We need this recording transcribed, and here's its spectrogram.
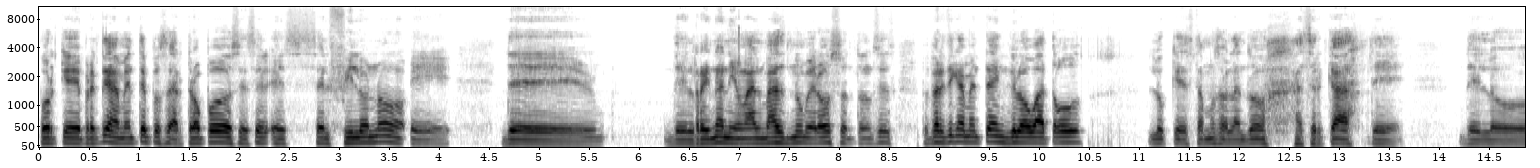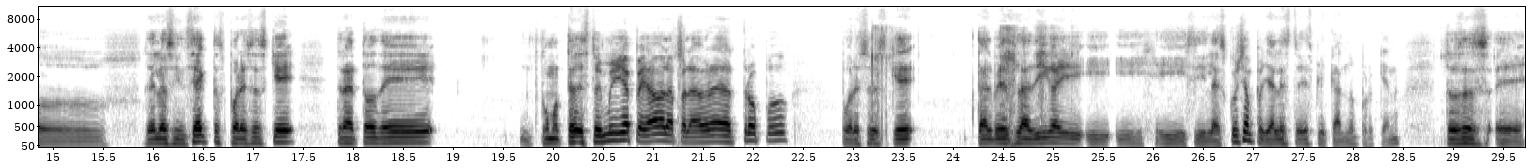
porque prácticamente pues artrópodos es el, es el filo ¿no? Eh, de, del reino animal más numeroso, entonces pues prácticamente engloba todo lo que estamos hablando acerca de, de, los, de los insectos, por eso es que trato de, como estoy muy apegado a la palabra artrópodo, por eso es que tal vez la diga y, y, si la escuchan, pues ya les estoy explicando por qué, ¿no? Entonces, eh,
